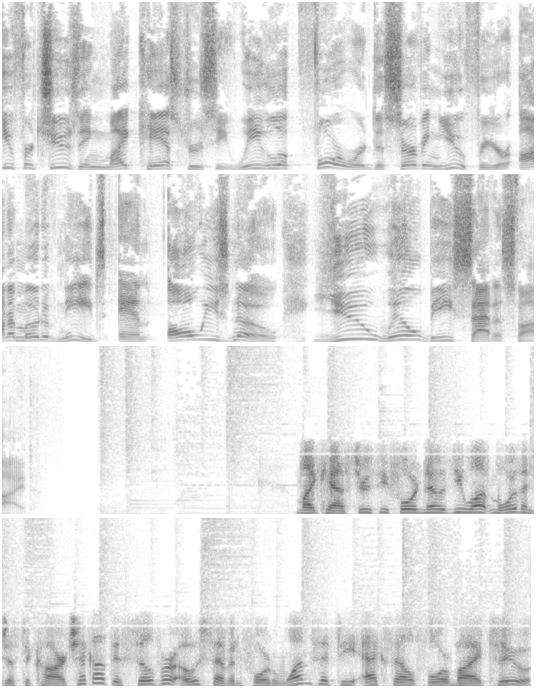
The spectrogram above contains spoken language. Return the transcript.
you for choosing Mike Castrucci. We look forward to serving you for your automotive needs and always know you will be satisfied. Mike Castrucci Ford knows you want more than just a car. Check out this silver 07 Ford 150 XL 4x2.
